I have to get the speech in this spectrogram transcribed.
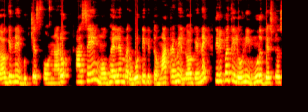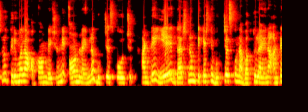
లాగిన్ అయి బుక్ చేసుకున్నారో ఆ సేమ్ మొబైల్ నెంబర్ ఓటీపీతో మాత్రమే లాగిన్ అయి తిరుపతిలోని మూడు గెస్ట్ హౌస్లు తిరుమల అకామిడేషన్ని ఆన్లైన్లో బుక్ చేసుకోవచ్చు. అంటే ఏ దర్శనం టికెట్స్ని బుక్ చేసుకున్న భక్తులైనా అంటే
